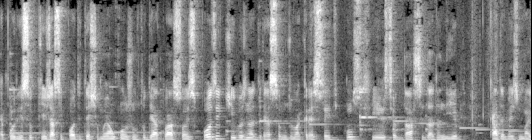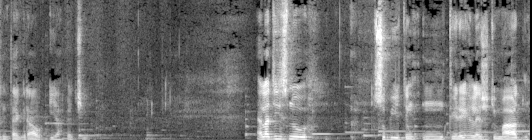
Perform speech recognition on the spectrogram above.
É por isso que já se pode testemunhar um conjunto de atuações positivas na direção de uma crescente consciência da cidadania cada vez mais integral e afetiva. Ela diz no subitem um querer legitimado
